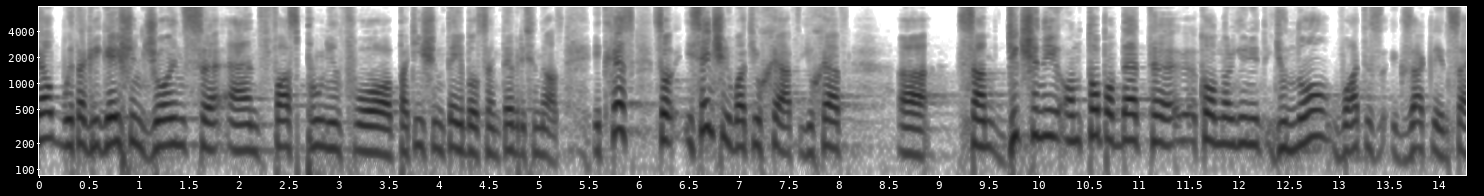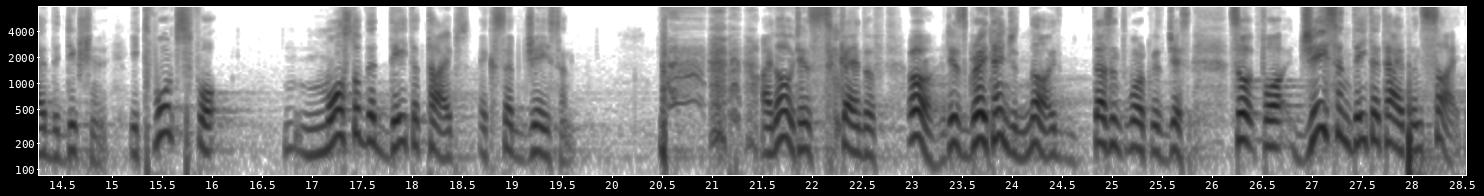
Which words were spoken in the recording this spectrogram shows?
help with aggregation joins uh, and fast pruning for partition tables and everything else. It has, so essentially what you have, you have uh, some dictionary on top of that uh, columnar unit. You know what is exactly inside the dictionary. It works for most of the data types except JSON. I know it is kind of, oh, it is great engine. No, it doesn't work with JSON. So for JSON data type inside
